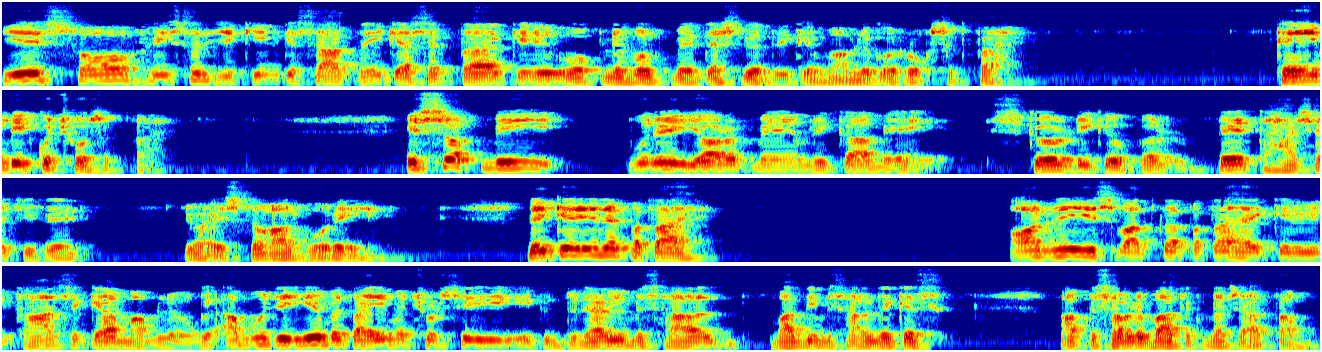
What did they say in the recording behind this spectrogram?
یہ سو فیصد یقین کے ساتھ نہیں کہہ سکتا کہ وہ اپنے ملک میں دہشت گردی کے معاملے کو روک سکتا ہے۔ کہیں بھی کچھ ہو سکتا ہے۔ اس وقت بھی پورے یورپ میں، امریکہ میں سیکورٹی کے اوپر بے تحاشا چیزیں جو ہے استعمال ہو رہی ہیں۔ لیکن انہیں پتہ ہے۔ اور نہیں، اس بات کا پتہ ہے کہ کہاں سے کیا معاملے ہوں گے۔ اب مجھے یہ بتائیے، میں چھوٹی سی ایک دنیاوی مثال، مادی مثال دے کے آپ کے سامنے بات رکھنا چاہتا ہوں۔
